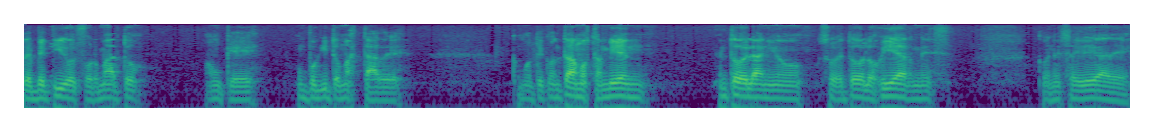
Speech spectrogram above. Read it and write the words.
repetido el formato, aunque un poquito más tarde. Como te contamos también en todo el año, sobre todo los viernes, con esa idea de,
